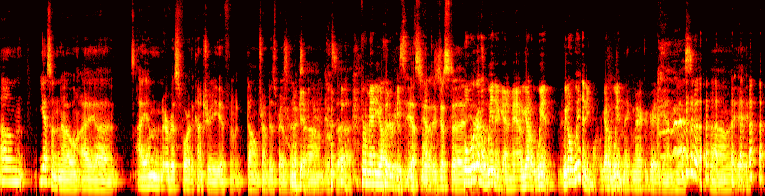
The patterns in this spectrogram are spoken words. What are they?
Um, yes and no. I uh, I am nervous for the country if Donald Trump is president. Okay. Um, it's uh, For many other reasons. yes, yeah, it's just. Uh, But we're gonna win again, man. We gotta win. We don't win anymore. We gotta win. Make America great again. Yes. um, I,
